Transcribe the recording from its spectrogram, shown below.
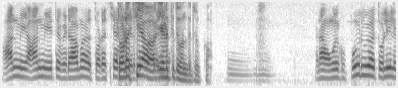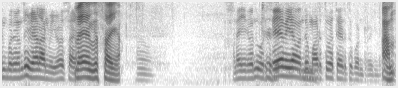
ஆன்மீக ஆன்மீகத்தை விடாம அதை தொடர்ச்சியா தொடர்ச்சியாக எடுத்துகிட்டு வந்துட்டு இருக்கோம். ம், ம். ஆனா உங்களுக்கு பூர்வீக தொழில் என்பது வந்து வேளாண்மை விவசாயம் விவசாயம் ம். ஆனா இது வந்து ஒரு சேவையா வந்து மருத்துவத்தை எடுத்து பண்றீங்க ஆம்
